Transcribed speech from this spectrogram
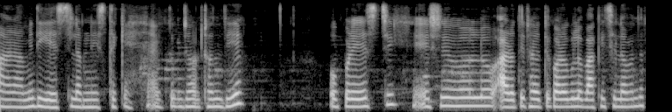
আর আমি দিয়ে এসেছিলাম নিচ থেকে, একদম জল টল দিয়ে ওপরে এসছি। এসে হলো, আরতি ঠারতি করাগুলো বাকি ছিল আমাদের।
